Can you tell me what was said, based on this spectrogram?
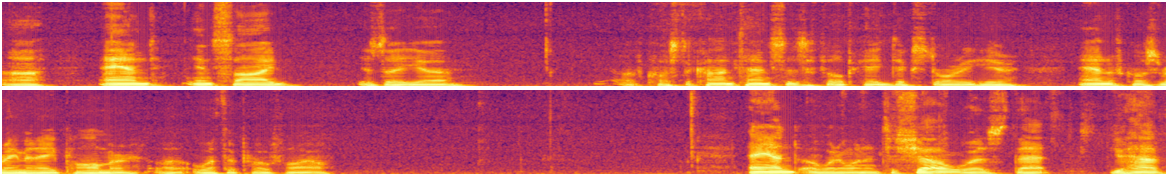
Uh, and inside is a, uh, of course, the contents is a Philip K. Dick story here, and of course Raymond A. Palmer uh, author profile. And uh, what I wanted to show was that you have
